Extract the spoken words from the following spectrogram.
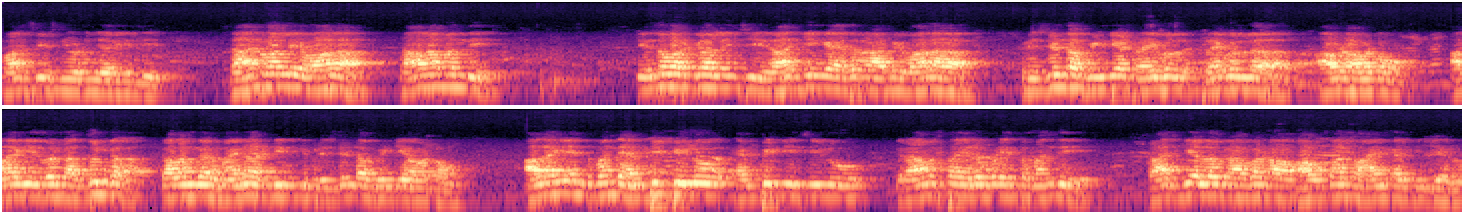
కాన్స్టిట్యూషన్ ఇవ్వడం జరిగింది. దానివల్ల ఇవాళ చాలామంది కింద వర్గాల నుంచి రాజకీయంగా ఎదురాపి వాళ్ళ president of India tribal tribal ఆవిడ అవటం అలాగే ఇదివరకు అబ్దుల్ కలాం గారు మైనారిటీ నుంచి ప్రెసిడెంట్ ఆఫ్ ఇండియా అవటం అలాగే ఇంతమంది ఎంపీపీలు ఎంపీటీసీలు గ్రామ స్థాయిలో కూడా ఇంతమంది రాజకీయాల్లోకి రావడం అవకాశం ఆయన కల్పించారు.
